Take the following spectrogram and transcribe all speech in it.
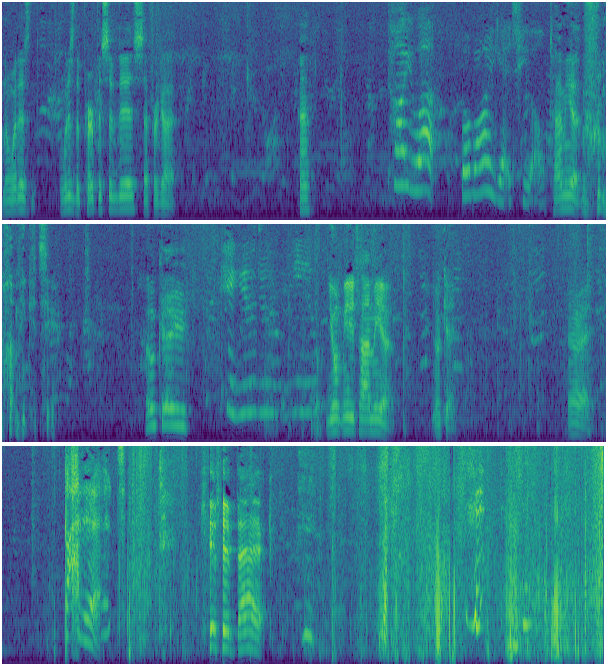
No, what is what is the purpose of this? I forgot. Huh? Tie you up before mommy gets here. Tie me up before mommy gets here. Okay. Can you do you? You want me to tie me up? Okay. Alright. Got it. Give it back.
